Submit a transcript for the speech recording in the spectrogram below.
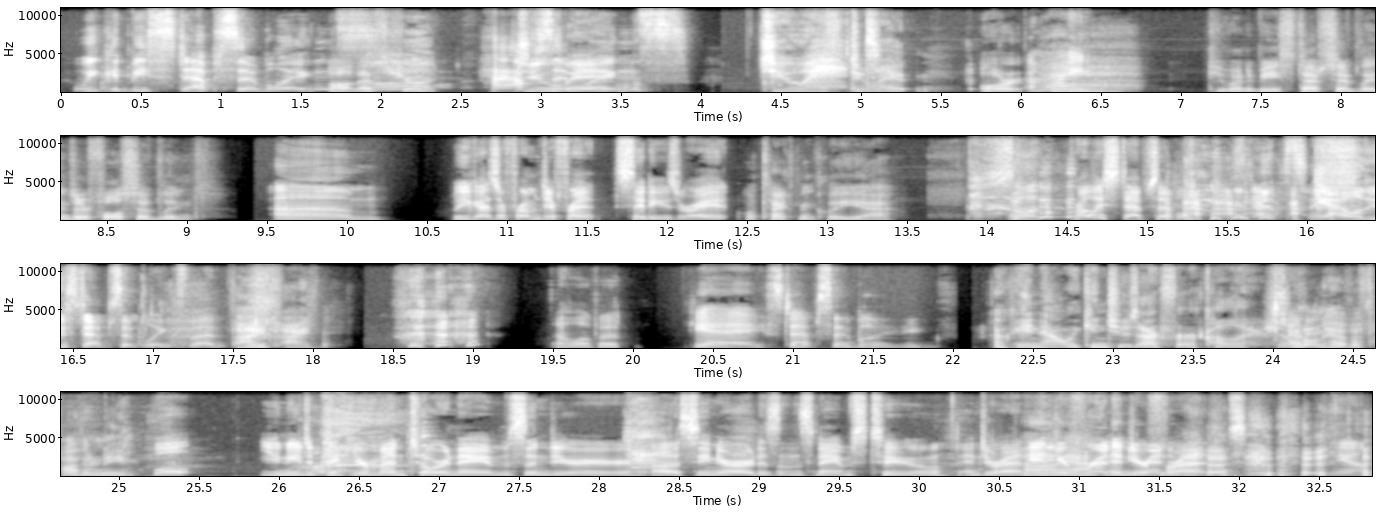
We could be step siblings. oh, that's true. half Do it. siblings. Do it. Do it. Or All right. do you want to be step siblings or full siblings? Um, Well, you guys are from different cities, right? Well, technically, yeah. So probably step siblings. steps. yeah, we'll do step siblings then. Fine, fine. I love it. Yay, step siblings. Okay, now we can choose our fur colors. I don't have a father name. Well, you need to pick your mentor names and your uh, senior artisans' names too, and your enemy And your friend and, your, enemy. friend. Yeah.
